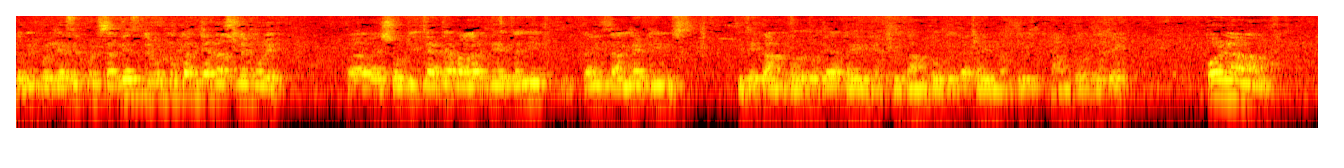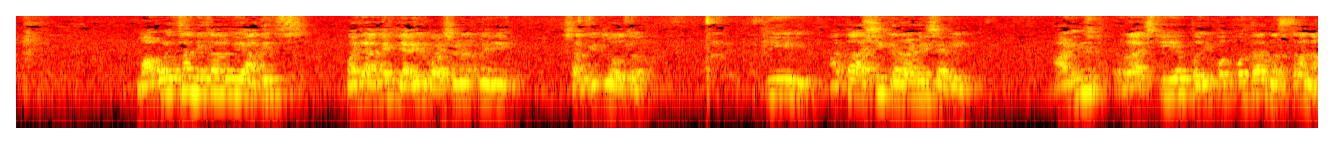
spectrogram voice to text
कमी पडली असेल पण सगळेच निवडणुकांच्यात असल्यामुळे शेवटी त्या त्या भागातले तरी काही चांगल्या टीम्स तिथे काम करत होत्या काही व्यक्ती काम करत होत्या काही मंत्री काम करत होते. पण मावळचा निकाल मी आधीच माझ्या अनेक जाहीर भाषणातही सांगितलं होतं की आता अशी घराणेशाही आणि राजकीय परिपक्वता नसताना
